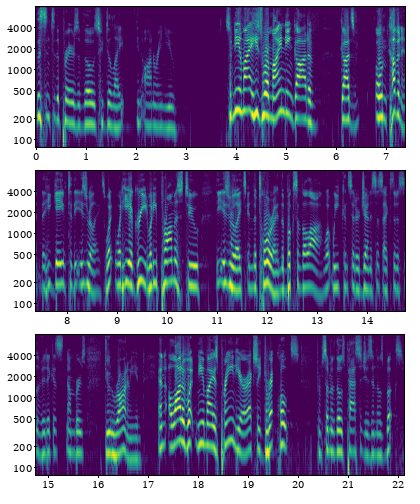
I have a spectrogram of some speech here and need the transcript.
Listen to the prayers of those who delight in honoring you. So Nehemiah, he's reminding God of God's own covenant that he gave to the Israelites, what, what he agreed, what he promised to the Israelites in the Torah, in the books of the law, what we consider Genesis, Exodus, Leviticus, Numbers, Deuteronomy. And, and a lot of what Nehemiah is praying here are actually direct quotes from some of those passages in those books.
